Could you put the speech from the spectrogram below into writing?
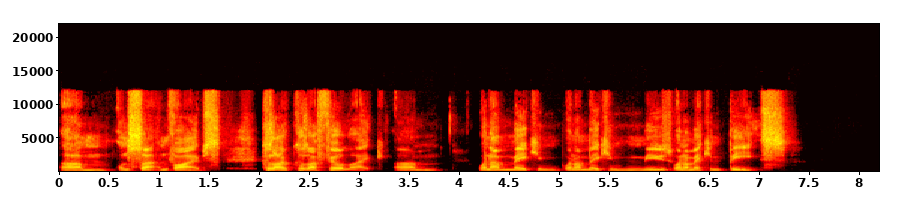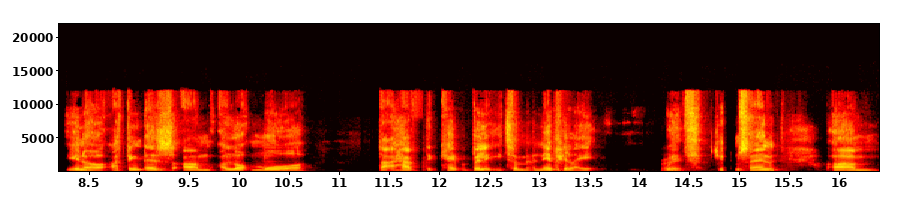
Um, on certain vibes, because I because I feel like um, when I'm making when I'm making music when I'm making beats, you know, I think there's um, a lot more that I have the capability to manipulate right. with. Do you know what I'm saying? Um,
